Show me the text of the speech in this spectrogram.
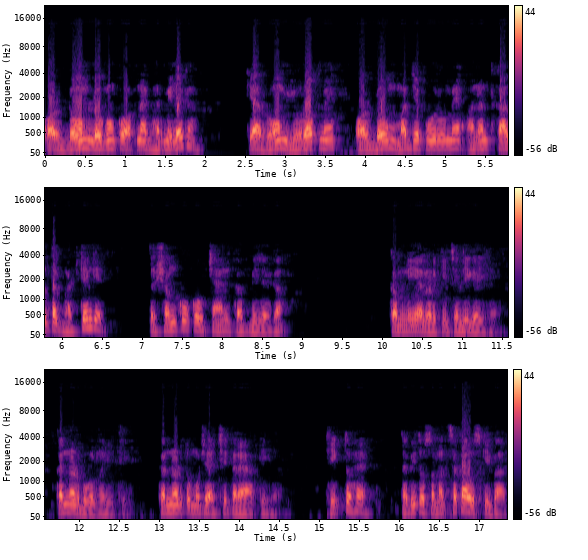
और डोम लोगों को अपना घर मिलेगा? क्या रोम यूरोप में और डोम मध्य पूर्व में अनंत काल तक भटकेंगे? त्रिशंकु को चैन कब मिलेगा? कमनीय लड़की चली गई है। कन्नड़ बोल रही थी। कन्नड़ तो मुझे अच्छी तरह आती है। ठीक तो है। तभी तो समझ सका उसकी बात।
